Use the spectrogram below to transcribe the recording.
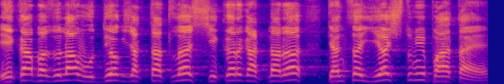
एका बाजूला उद्योग जगतातलं शिखर गाठणारं त्यांचं यश तुम्ही पाहताय.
